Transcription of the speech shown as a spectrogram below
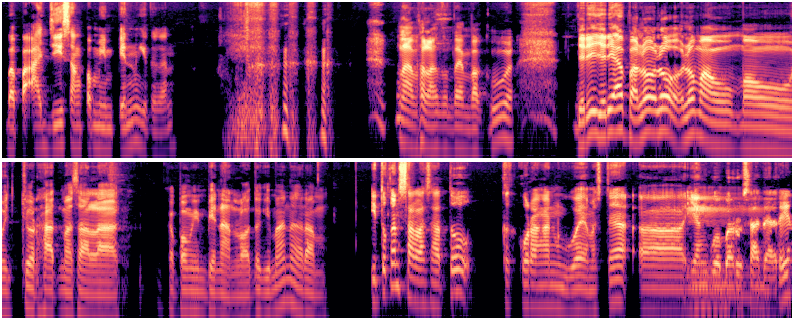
bapak Aji sang pemimpin gitu kan Kenapa langsung tembak gue? Jadi jadi apa lo lo lo mau mau curhat masalah kepemimpinan lo atau gimana Ram? Itu kan salah satu kekurangan gue ya maksudnya uh, hmm. yang gue baru sadarin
